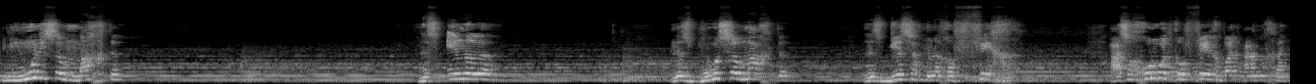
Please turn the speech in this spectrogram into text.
demoniese magte. Dis engele En dis bose magte. Hulle is besig met 'n geveg. Daar's 'n groot geveg wat aangaan.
